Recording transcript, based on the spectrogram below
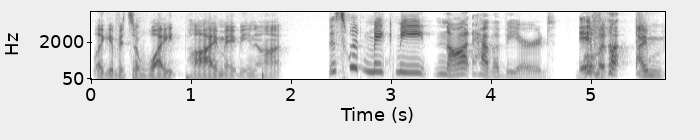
Like if it's a white pie, maybe not. This would make me not have a beard. Well, If but I'm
